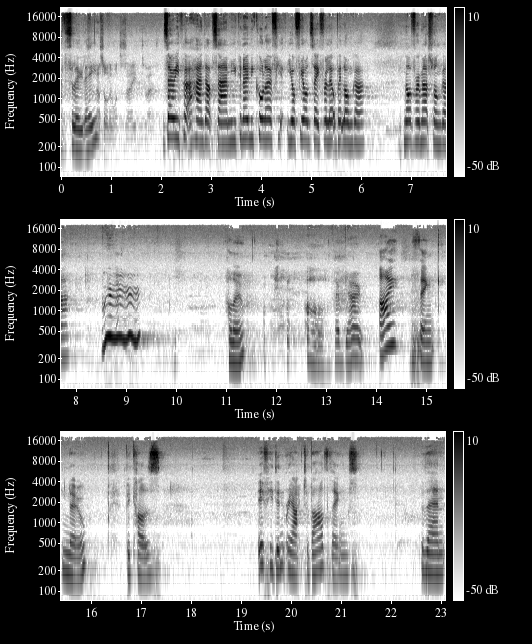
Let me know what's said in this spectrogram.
Absolutely. That's all I want to say to Zoe put her hand up, Sam. You can only call her your fiance for a little bit longer. Not very much longer. Woo! Hello. Oh, there we go. I think no, because if he didn't react to bad things, then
